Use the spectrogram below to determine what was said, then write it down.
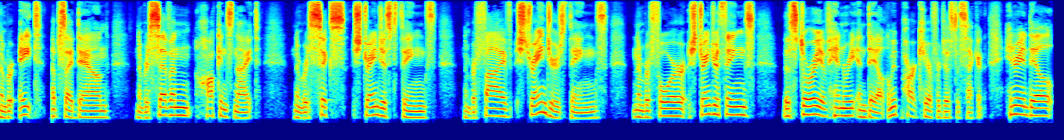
number 8, Upside Down, number 7, Hawkins Night, number 6, Strangest Things, number 5, Strangers Things, number 4, Stranger Things, the story of Henry and Dale. Let me park here for just a second. Henry and Dale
